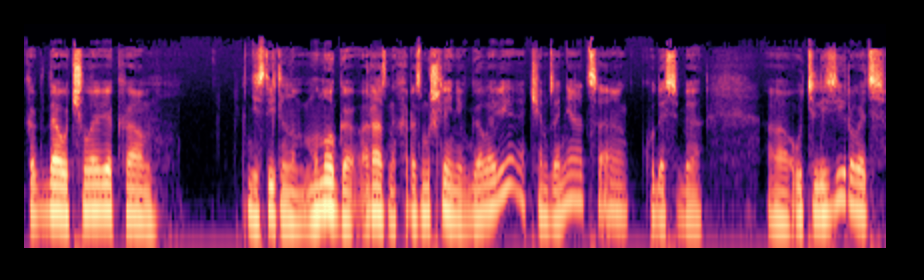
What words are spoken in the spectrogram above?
когда у человека действительно много разных размышлений в голове, чем заняться, куда себя э, утилизировать,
